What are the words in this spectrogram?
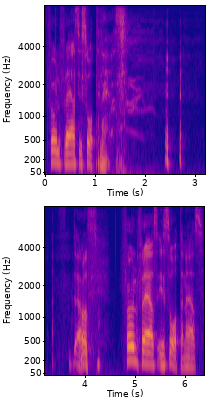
Full fräs i Såtenäs. Full fräs i Såtenäs.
